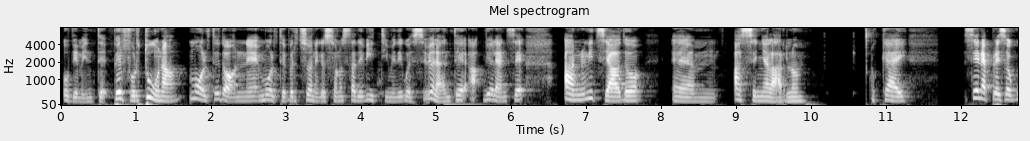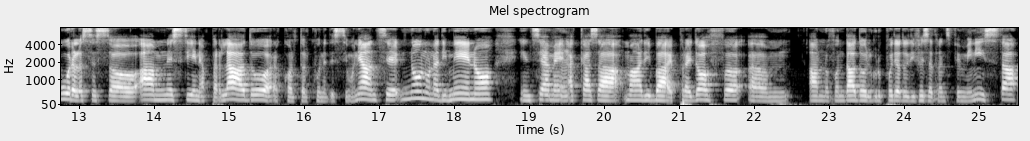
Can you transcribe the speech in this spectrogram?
ovviamente, per fortuna, molte donne, molte persone che sono state vittime di queste violente- a- violenze hanno iniziato ehm, a segnalarlo. Ok? Se ne è presa cura lo stesso Amnesty, ne ha parlato, ha raccolto alcune testimonianze, non una di meno, insieme Mhm. a Casa Madiba e Pride Off ehm, hanno fondato il gruppo di autodifesa transfemminista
